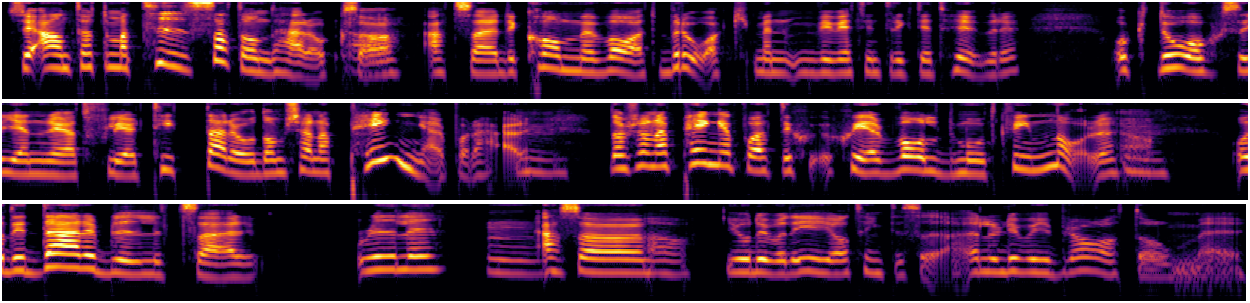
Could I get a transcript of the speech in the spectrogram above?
Så jag antar att de har teasat om det här också. Ja. Att så här, det kommer vara ett bråk men vi vet inte riktigt hur. Och då också genererat fler tittare och de tjänar pengar på det här. Mm. De tjänar pengar på att det sk- sker våld mot kvinnor. Mm. Och det är där det blir lite så här, really? Mm. Alltså, Ja. Jo, det var det jag tänkte säga. Eller det var ju bra att de eh,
